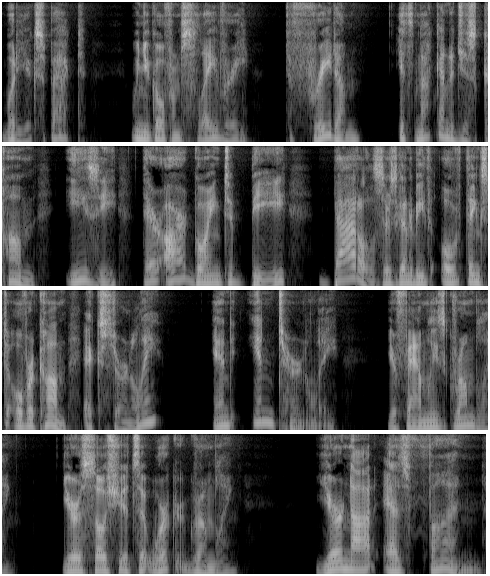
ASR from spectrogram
What do you expect? When you go from slavery to freedom, it's not going to just come easy. There are going to be battles. There's going to be things to overcome externally and internally. Your family's grumbling. Your associates at work are grumbling. You're not as fun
